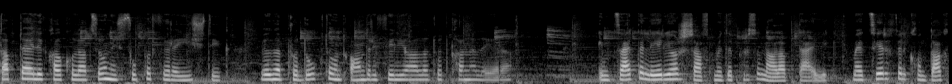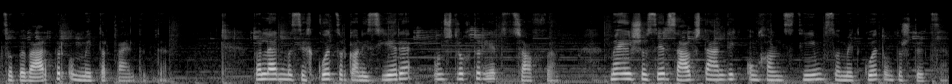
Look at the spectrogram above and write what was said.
Die Abteilung Kalkulation ist super für einen Einstieg, weil man Produkte und andere Filialen kennenlernen Im zweiten Lehrjahr schafft man in der Personalabteilung. Man hat sehr viel Kontakt zu Bewerbern und Mitarbeitenden. Hier lernt man sich gut zu organisieren und strukturiert zu arbeiten. Man ist schon sehr selbstständig und kann das Team somit gut unterstützen.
